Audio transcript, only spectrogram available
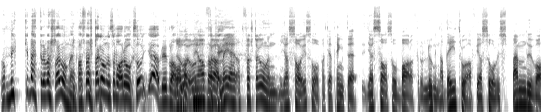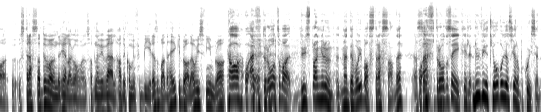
Det var mycket bättre första gången, fast första gången så var det också jävligt bra. Man Jo, bara, jo. Men jag har för okej. mig att första gången, jag sa ju så för att jag tänkte, jag sa så bara för att lugna dig tror jag. För jag såg hur spänd du var och stressad du var under hela gången. Så att när vi väl hade kommit förbi det så bara, det här gick ju bra, det här var ju svinbra. Ja, och efteråt så var du sprang runt, men det var ju bara stressande. Alltså. Och efteråt så säger Krille, nu vet jag vad jag ska göra på quizen.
